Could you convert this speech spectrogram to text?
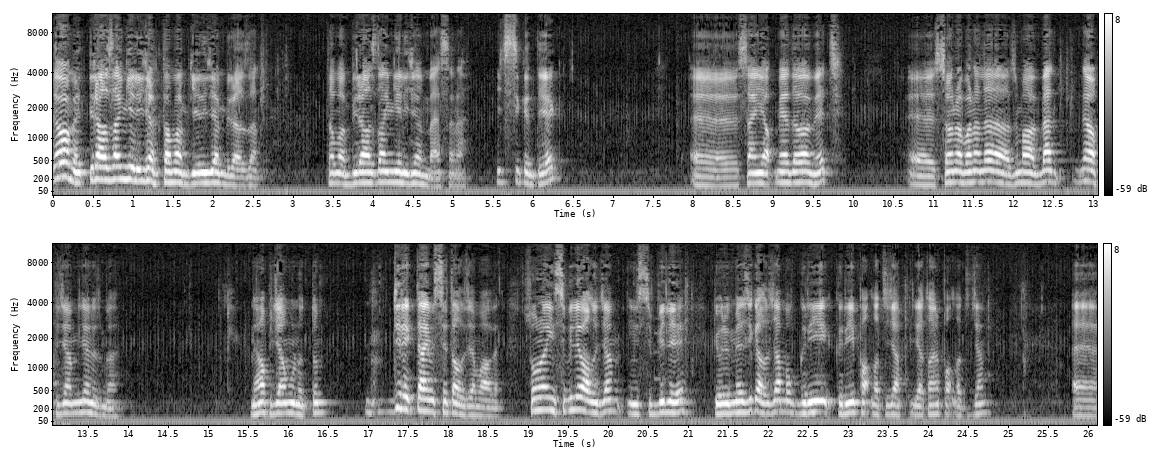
Devam et. Birazdan geleceğim. Tamam geleceğim birazdan. Tamam birazdan geleceğim ben sana. Hiç sıkıntı yok. Ee, sen yapmaya devam et. Ee, sonra bana ne lazım abi? Ben ne yapacağım biliyorsunuz mu? Ne yapacağımı unuttum. Direkt diamond set alacağım abi. Sonra insibili alacağım. Insibili görünmezlik alacağım. O gri gri patlatacağım. Yatağını patlatacağım. Ee,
